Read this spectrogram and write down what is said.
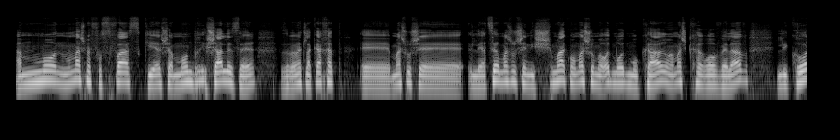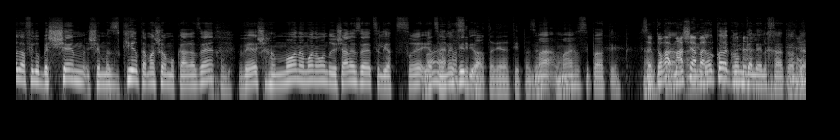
המון, ממש מפוספס, כי יש המון דרישה לזה, זה באמת לקחת אה, משהו ש... לייצר משהו שנשמע כמו משהו מאוד מאוד מוכר, ממש קרוב אליו, לקרוא לו אפילו בשם שמזכיר את המשהו המוכר הזה, נכון. ויש המון המון המון דרישה לזה אצל יצרי, מה, יצרני איך לא וידאו. סיפרת לי על הטיפ הזה? מה? מה איך סיפרתי? זה מטורף, מה שאבל... אני לא כל הזמן מגלה לך, אתה יודע.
